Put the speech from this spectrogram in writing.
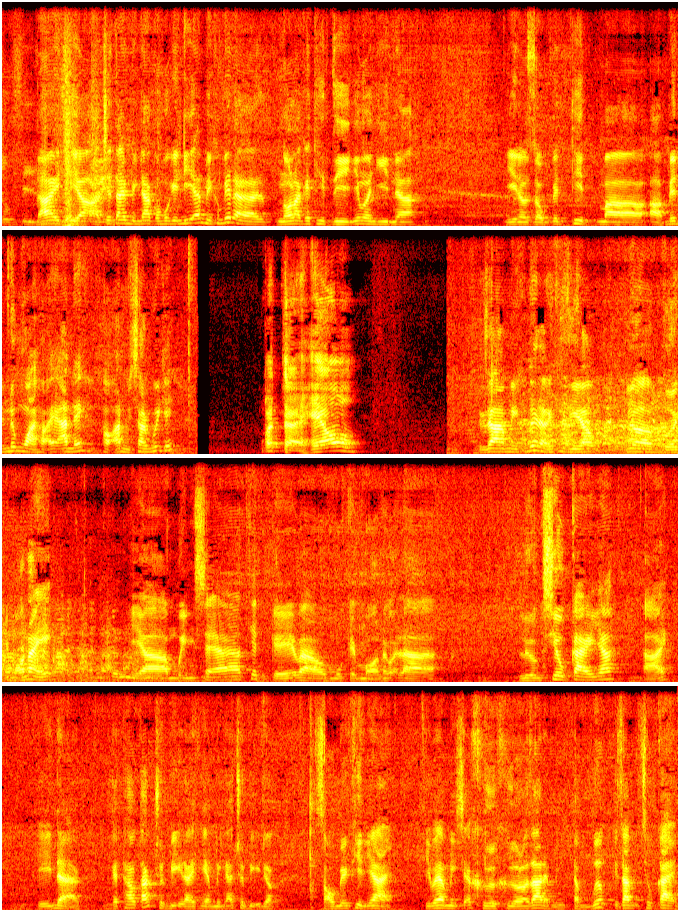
châu Phi. Đây thì à, ở trên tay mình đang có một cái đĩa Mình không biết là nó là cái thịt gì nhưng mà nhìn à, Nhìn nó giống cái thịt mà ở bên nước ngoài họ hay ăn đấy Họ ăn với sandwich ấy. What the hell? Thực ra mình không biết là cái thịt gì đâu Nhưng mà với cái món này ấy, thì à, mình sẽ thiết kế vào một cái món nó gọi là lướng siêu cay nhá. Đấy Thì để cái thao tác chuẩn bị này thì mình đã chuẩn bị được 6 miếng thịt như này. Thì bây giờ mình sẽ khứa khứa nó ra để mình tẩm ướp cái gia vị siêu cay.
